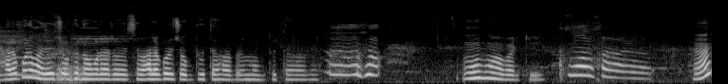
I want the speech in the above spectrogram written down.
ভালো করে মাঝে, চোখে নোংরা রয়েছে, ভালো করে চোখ ধুতে হবে, মুখ ধুতে হবে। হুম, আবার কি? হ্যাঁ?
